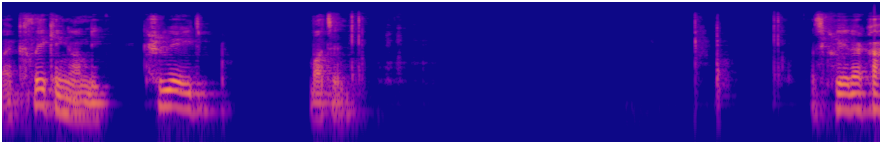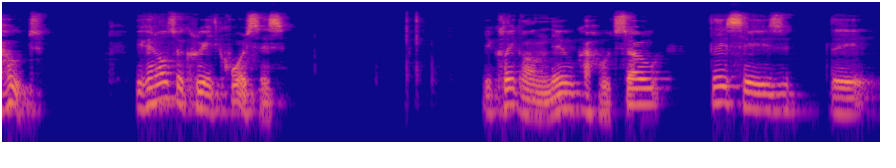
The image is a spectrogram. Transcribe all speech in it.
by clicking on the Create button. Let's create a Kahoot. You can also create courses. You click on New Kahoot. So this is the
